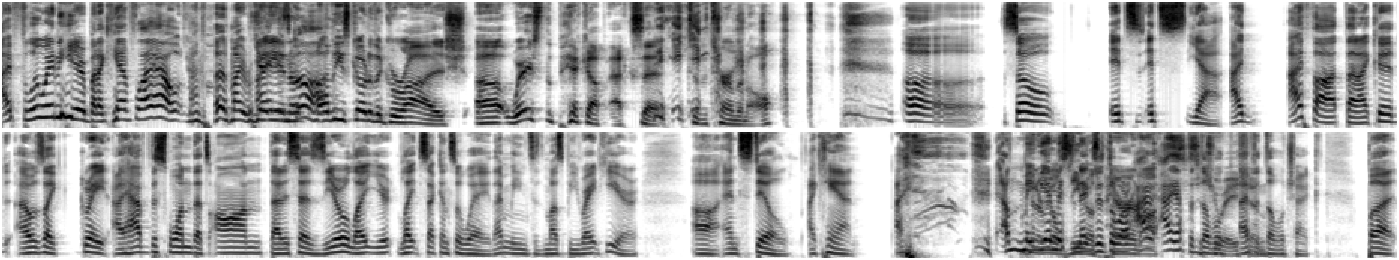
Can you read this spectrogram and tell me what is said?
I flew in here, but I can't fly out. My my ride Yeah, you is know, gone. all these go to the garage. Uh, where's the pickup exit to the terminal? uh so it's it's yeah i i thought that i could i was like great i have this one that's on that it says zero light year light seconds away. That means it must be right here. Uh and still i can't. I maybe i missed an exit door. I, I have to double i have to double check. But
